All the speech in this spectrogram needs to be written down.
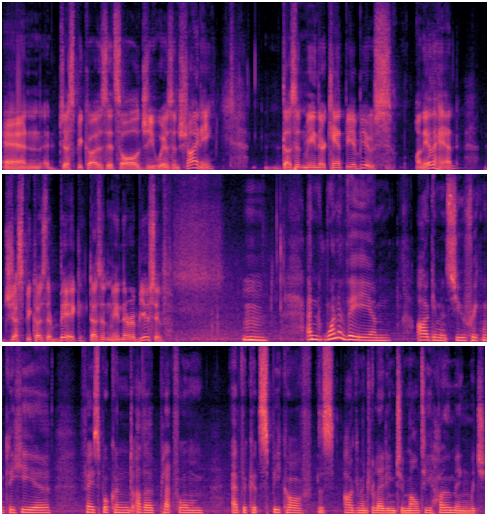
And just because it's all gee whiz and shiny doesn't mean there can't be abuse. On the other hand, just because they're big doesn't mean they're abusive. Mm. And one of the um, arguments you frequently hear Facebook and other platform advocates speak of this argument relating to multi homing, which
